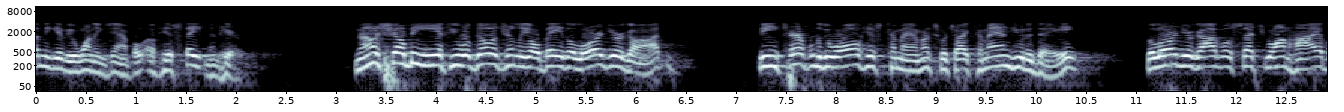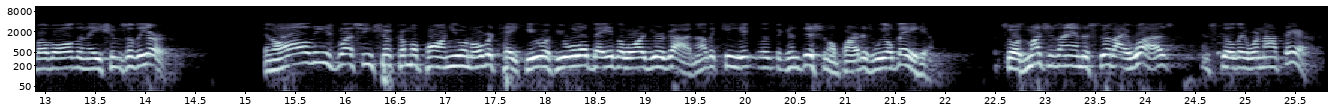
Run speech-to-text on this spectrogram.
let me give you one example of his statement here. Now it shall be, if you will diligently obey the Lord your God, being careful to do all his commandments, which I command you today, the Lord your God will set you on high above all the nations of the earth. And all these blessings shall come upon you and overtake you if you will obey the Lord your God. Now the key, the conditional part is we obey Him. So as much as I understood I was, and still they were not there.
